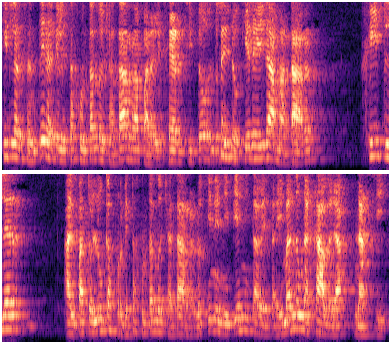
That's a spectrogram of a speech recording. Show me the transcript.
Hitler se entera que él está juntando chatarra para el ejército, entonces Sí. lo quiere ir a matar. Hitler al pato Lucas porque está juntando chatarra, no tiene ni pies ni cabeza, y manda una cabra nazi.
